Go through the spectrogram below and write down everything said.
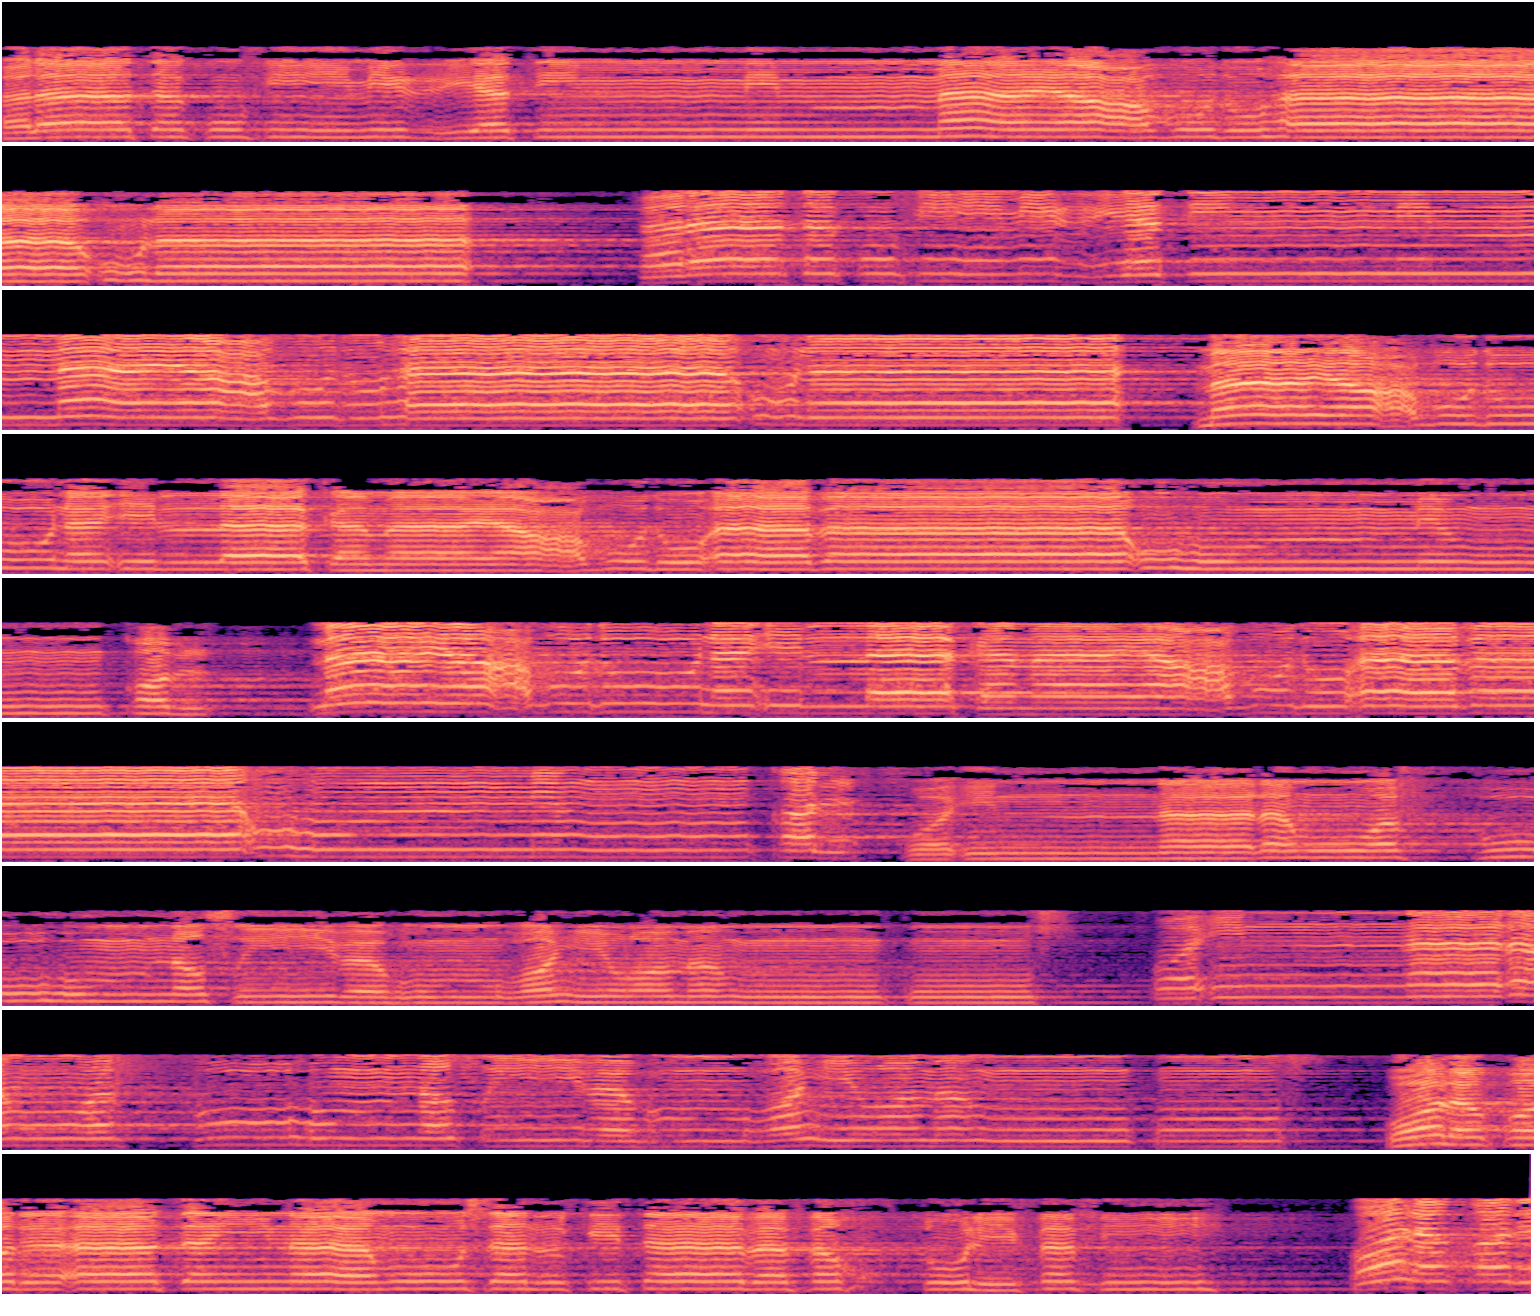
فلا تك في مرية مما يعبد هؤلاء فلا تك في مرية مما يعبد هؤلاء ما يعبدون إلا كما يعبد آباؤهم لم وفوهم نصيبهم غير منقوص وإنا لم وفوهم نصيبهم غير منقوص ولقد آتينا موسى الكتاب فاختلف فيه ولقد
